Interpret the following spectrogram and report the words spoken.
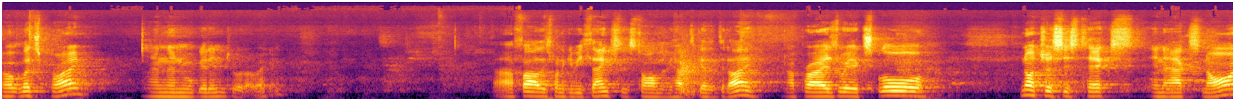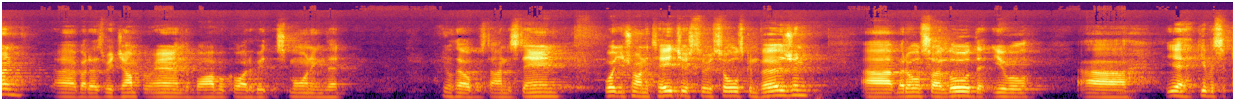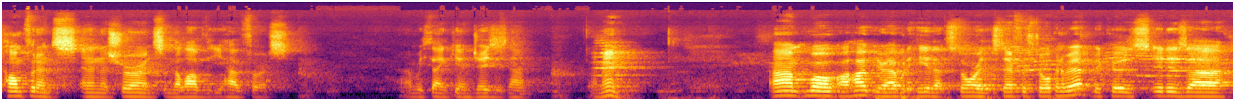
Well, let's pray and then we'll get into it, I reckon. Uh, Father, I just want to give you thanks for this time that we have together today. I pray as we explore not just this text in Acts 9, uh, but as we jump around the Bible quite a bit this morning, that you'll help us to understand what you're trying to teach us through Saul's conversion, uh, but also, Lord, that you will, uh, yeah, give us a confidence and an assurance in the love that you have for us. And we thank you in Jesus' name. Amen. Um, well, I hope you're able to hear that story that Steph was talking about because it is, uh,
